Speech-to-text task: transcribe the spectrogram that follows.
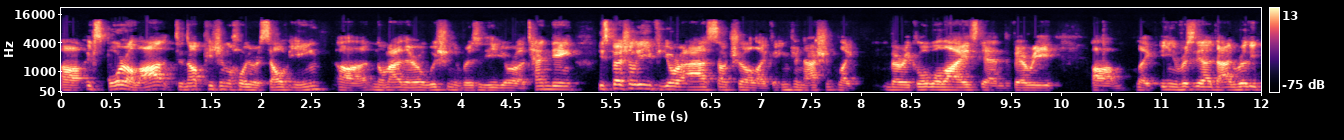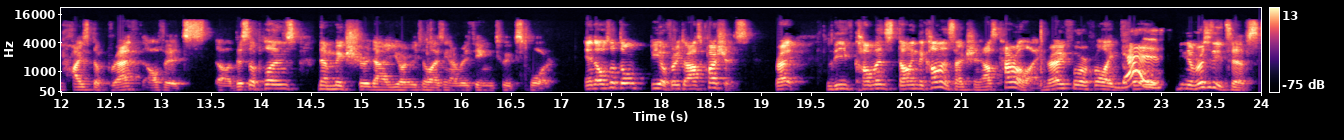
uh, explore a lot. Do not pigeonhole yourself in, uh, no matter which university you're attending. Especially if you're at such a like international, like very globalized and very um, like university that, that really prize the breadth of its uh, disciplines, then make sure that you're utilizing everything to explore. And also don't be afraid to ask questions, right? Leave comments down in the comment section. Ask Caroline, right? For, for like yes. university tips.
